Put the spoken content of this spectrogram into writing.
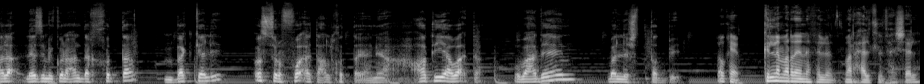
هلا لازم يكون عندك خطة مبكلة اصرف وقت على الخطة يعني أعطيها وقتها وبعدين بلش التطبيق. okay. كلنا مرينا في مرحلة الفشل.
